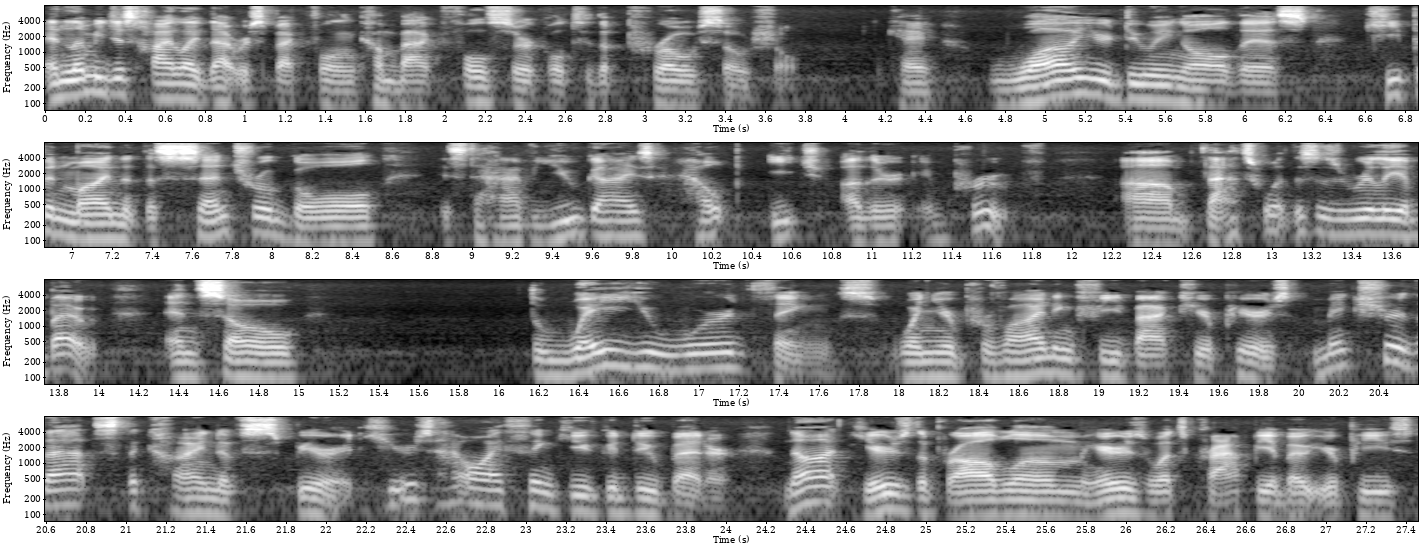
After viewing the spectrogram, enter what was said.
And let me just highlight that respectful and come back full circle to the pro-social. Okay? While you're doing all this, keep in mind that the central goal is to have you guys help each other improve. Um, that's what this is really about. And so the way you word things when you're providing feedback to your peers, make sure that's the kind of spirit. Here's how I think you could do better. Not here's the problem, here's what's crappy about your piece.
